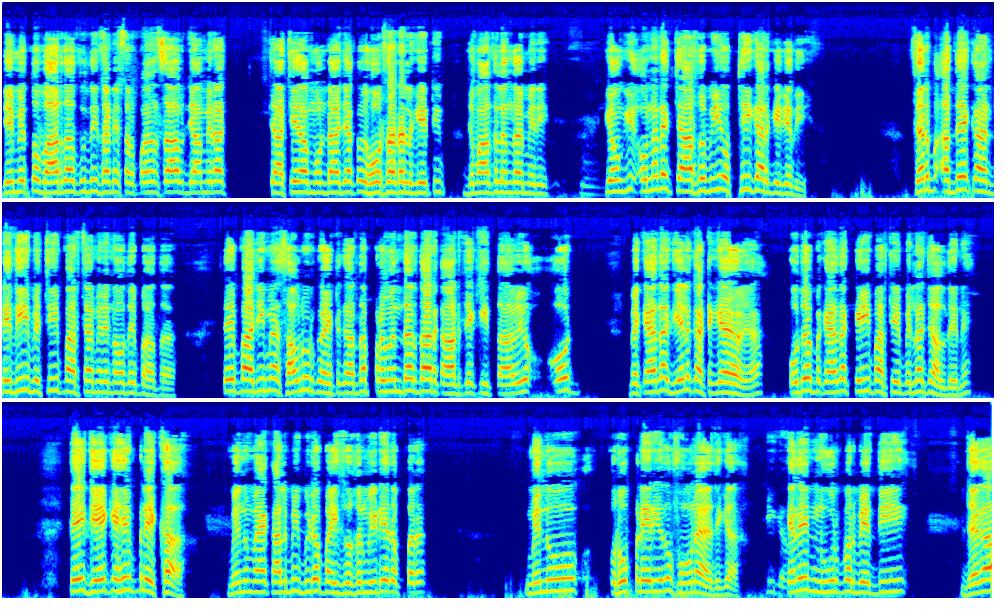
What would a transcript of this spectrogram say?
ਜੇ ਮੇਰੇ ਤੋਂ ਵਾਰਦਾਤ ਹੁੰਦੀ ਸਾਡੇ ਸਰਪੰਚ ਸਾਹਿਬ ਜਾਂ ਮੇਰਾ ਚਾਚੇ ਦਾ ਮੁੰਡਾ ਜਾਂ ਕੋਈ ਹੋਰ ਸਾਡਾ ਲਗੇਟਿਵ ਜ਼ਮਾਨਤ ਲੈਂਦਾ ਮੇਰੀ ਕਿਉਂਕਿ ਉਹਨਾਂ ਨੇ 420 ਉੱਥੇ ਹੀ ਕਰਕੇ ਜਦੀ ਸਿਰਫ ਅੱਧੇ ਘੰਟੇ ਦੀ ਵਿੱਚ ਹੀ ਪਰਚਾ ਮੇਰੇ ਨਾਂ ਤੇ ਪਾਤਾ। ਤੇ ਭਾਜੀ ਮੈਂ ਸਭ ਨੂੰ ਰਿਕੁਐਸਟ ਕਰਦਾ ਪ੍ਰਵਿੰਦਰ ਦਾ ਰਿਕਾਰਡ ਚੈੱਕ ਕੀਤਾ ਵੀ ਉਹ ਬਕਾਇਦਾ ਜੇਲ੍ਹ ਕੱਟ ਗਿਆ ਹੋਇਆ ਉਹਦੇ ਬਕਾਇਦਾ ਕਈ ਪਰਚੇ ਪਹਿਲਾਂ ਚੱਲਦੇ ਨੇ। ਤੇ ਜੇ ਕਿਸੇ ਭਲੇਖਾ ਮੈਨੂੰ ਮੈਂ ਕੱਲ ਵੀ ਵੀਡੀਓ ਪਾਈ ਸੋਸ਼ਲ ਮੀਡੀਆ ਦੇ ਉੱਪਰ ਮੈਨੂੰ ਰੋਪੜ ਏਰੀਆ ਤੋਂ ਫੋਨ ਆਇਆ ਸੀਗਾ। ਕਹਿੰਦੇ ਨੂਰਪੁਰ ਬੇਦੀ ਜਗ੍ਹਾ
